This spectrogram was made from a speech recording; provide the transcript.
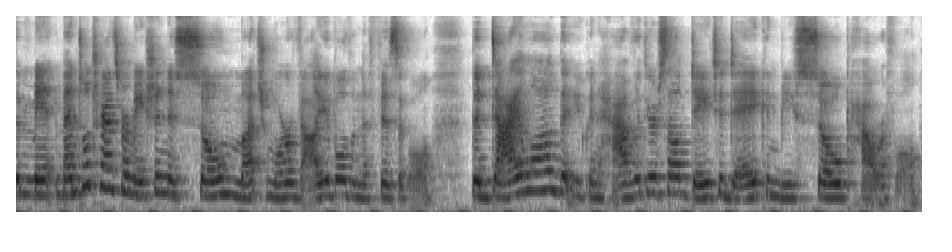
the mental transformation is so much more valuable than the physical. The dialogue that you can have with yourself day to day can be so powerful.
